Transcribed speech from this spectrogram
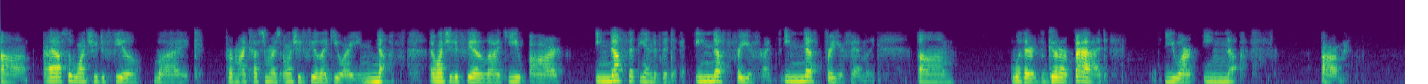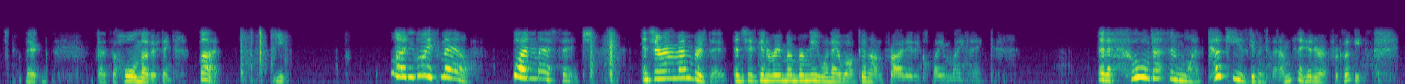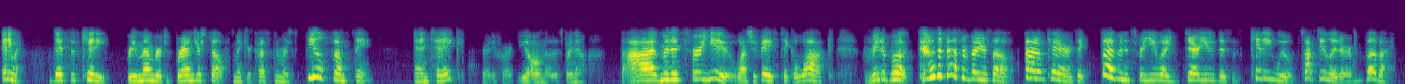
Um, I also want you to feel like, for my customers, I want you to feel like you are enough. I want you to feel like you are enough at the end of the day, enough for your friends, enough for your family. Um, whether it's good or bad, you are enough. Um, there, that's a whole nother thing. But you, one voicemail, one message, and she remembers it, and she's gonna remember me when I walk in on Friday to claim my thing. And who doesn't want cookies given to them? I'm gonna hit her up for cookies. Anyway, this is Kitty. Remember to brand yourself, make your customers feel something, and take, ready for it, you all know this by now, five minutes for you. Wash your face, take a walk, read a book, go to the bathroom by yourself. I don't care. Take five minutes for you. I dare you. This is Kitty. We will talk to you later. Bye-bye.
